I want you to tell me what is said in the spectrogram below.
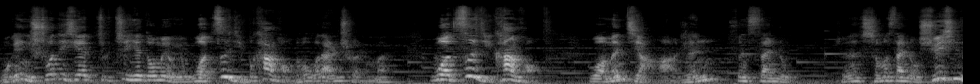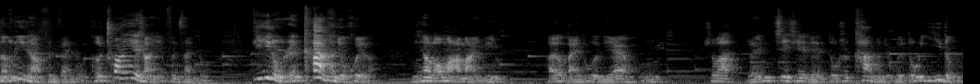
我跟你说那些，就这些都没有用。我自己不看好的话，我在这扯什么？我自己看好。我们讲啊，人分三种，什什么三种？学习能力上分三种，和创业上也分三种。第一种人看看就会了，你像老马、马云，还有百度的李彦宏。是吧？人这些人都是看看就会，都是一等人。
